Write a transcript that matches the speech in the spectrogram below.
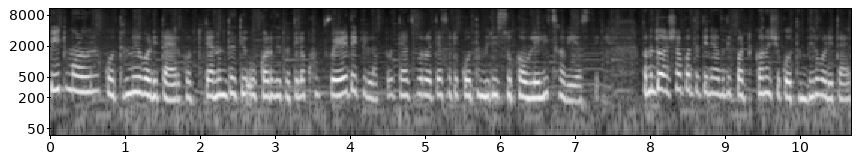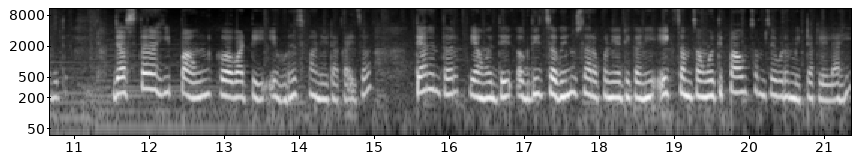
पीठ मळून कोथिंबीर वडी तयार करतो त्यानंतर ती उकड घेतो तिला खूप वेळ देखील लागतो. त्याचबरोबर त्यासाठी कोथिंबीर ही सुकवलेलीच हवी असते. परंतु अशा पद्धतीने अगदी पटकन अशी कोथिंबीर वडी तयार होते. जास्त नाही पाऊण क वाटी एवढंच पाणी टाकायचं. त्यानंतर यामध्ये अगदी चवीनुसार आपण या ठिकाणी एक चमचावरती पाव चमचा एवढं मीठ टाकलेलं आहे.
